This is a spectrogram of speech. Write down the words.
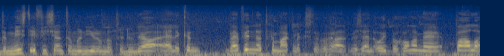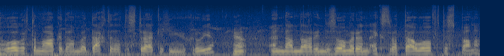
de meest efficiënte manier om dat te doen? Ja, eigenlijk een, wij vinden het gemakkelijkste. We, gaan, we zijn ooit begonnen met palen hoger te maken dan we dachten dat de struiken gingen groeien. Ja. En dan daar in de zomer een extra touw over te spannen.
